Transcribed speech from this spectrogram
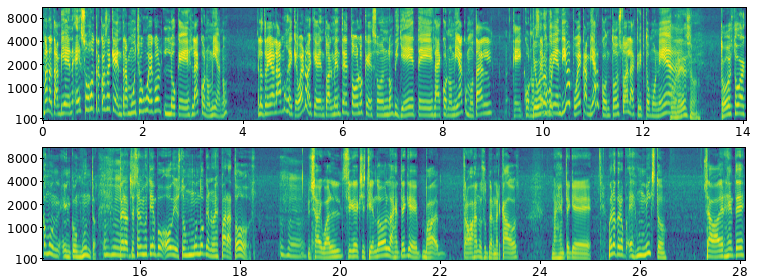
Bueno, también eso es otra cosa que entra mucho en juego, lo que es la economía, ¿no? El otro día hablábamos de que, bueno, de que eventualmente todo lo que son los billetes, la economía como tal que conocemos bueno que- hoy en día puede cambiar con todo esto de la criptomoneda. Por eso. Todo esto va como en, conjunto. Pero entonces al mismo tiempo, obvio, esto es un mundo que no es para todos. O sea, igual sigue existiendo la gente que va, trabaja en los supermercados. La gente que... Bueno, pero es un mixto. O sea, va a haber gente...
